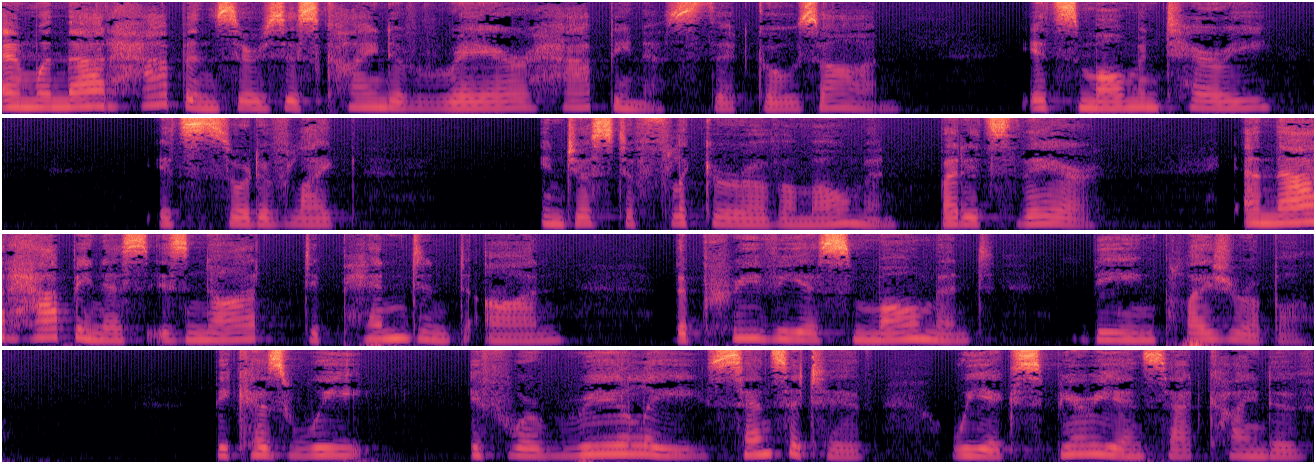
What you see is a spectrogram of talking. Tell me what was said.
And when that happens, there's this kind of rare happiness that goes on. It's momentary, it's sort of like in just a flicker of a moment, but it's there. And that happiness is not dependent on the previous moment being pleasurable. Because we, if we're really sensitive, we experience that kind of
